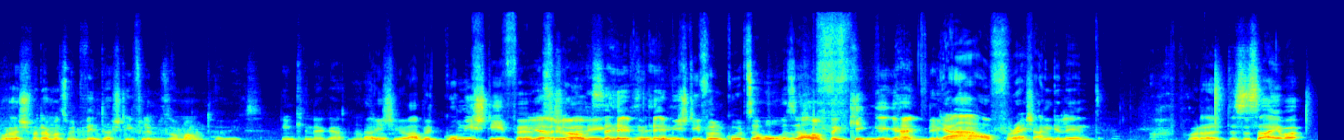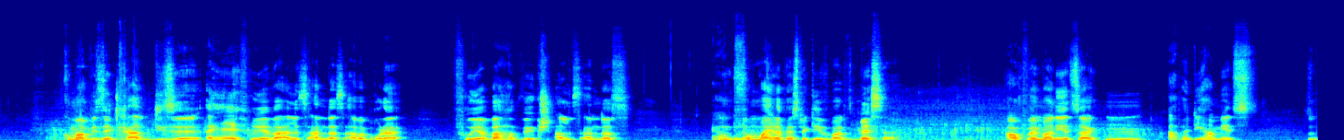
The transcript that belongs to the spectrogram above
Bruder, ich war damals mit Winterstiefel im Sommer unterwegs. In den Kindergarten Ja, ich war mit Gummistiefeln, Ja, ich überlegen. safe, mit safe. Gummistiefeln, kurze Hose, auf auf, den Kicken gegangen, Digga. ja, auf Fresh angelehnt. Bruder, das ist einfach. Guck mal, wir sind gerade diese. Äh, früher war alles anders, aber Bruder, früher war wirklich alles anders. und von meiner Perspektive war das besser. Auch wenn man jetzt sagt, hm, aber die haben jetzt. So,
